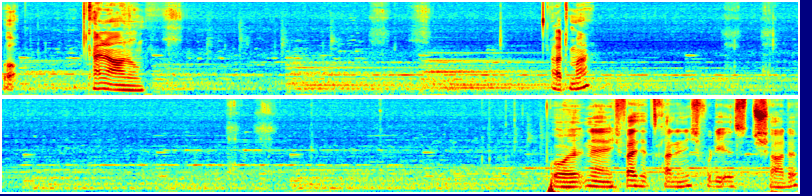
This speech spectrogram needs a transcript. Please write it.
Boah, keine Ahnung. Warte mal. Boah, ne, ich weiß jetzt gerade nicht, wo die ist. Schade.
